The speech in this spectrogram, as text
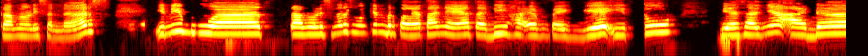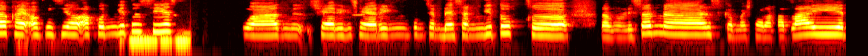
Ramno listeners, ini buat Ramno listeners mungkin bertanya-tanya ya, tadi HMPG itu biasanya ada kayak official akun gitu sih buat sharing-sharing pencerdasan gitu ke listeners, ke masyarakat lain.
